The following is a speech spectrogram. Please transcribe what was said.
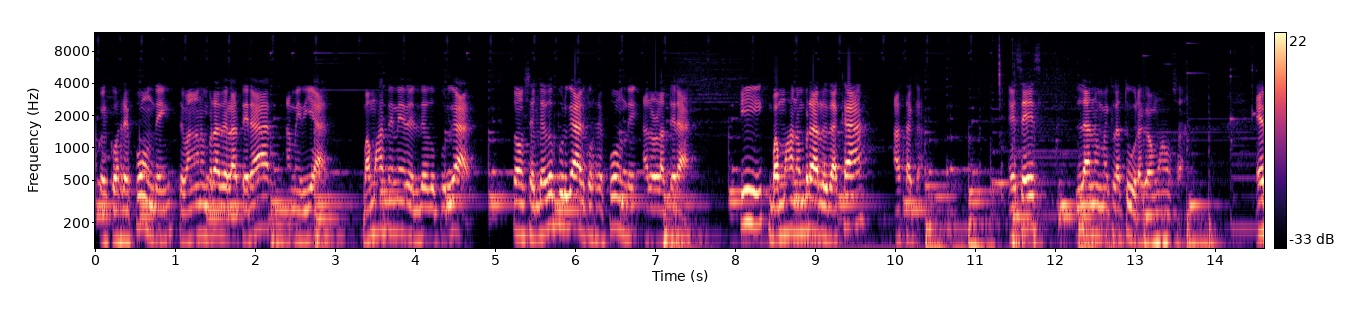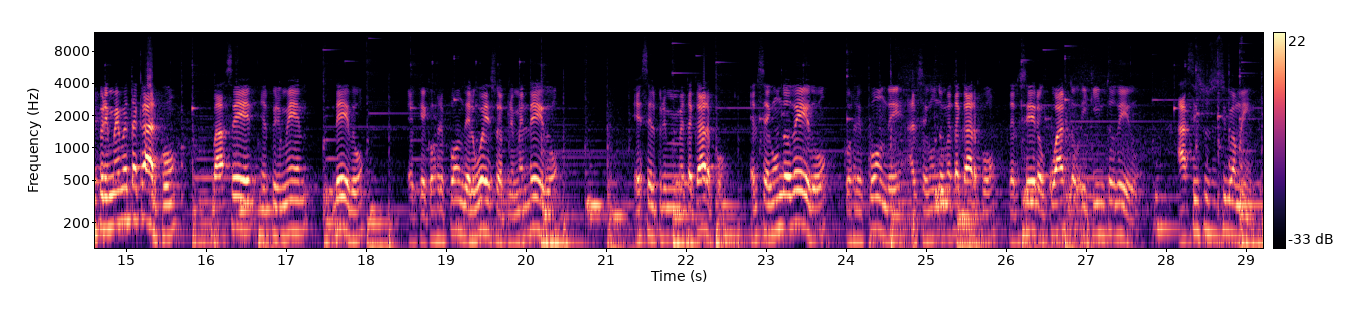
que corresponden se van a nombrar de lateral a medial. Vamos a tener el dedo pulgar. Entonces el dedo pulgar corresponde a lo lateral. Y vamos a nombrarlo de acá hasta acá. Esa es la nomenclatura que vamos a usar. El primer metacarpo va a ser el primer dedo, el que corresponde al hueso del primer dedo, es el primer metacarpo. El segundo dedo corresponde al segundo metacarpo, tercero, cuarto y quinto dedo, así sucesivamente.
